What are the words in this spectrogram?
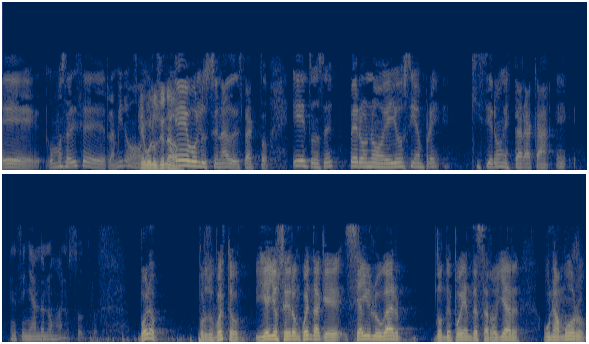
eh, ¿cómo se dice, Ramiro? Evolucionado. Evolucionado, exacto. Y entonces, pero no, ellos siempre quisieron estar acá eh, enseñándonos a nosotros. Bueno, por supuesto, y ellos se dieron cuenta que si hay un lugar donde pueden desarrollar un amor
